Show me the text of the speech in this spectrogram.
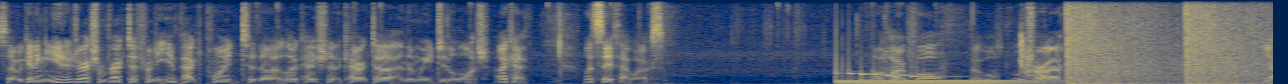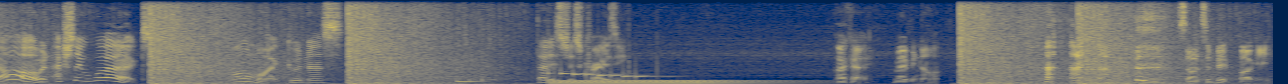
So we're getting a unit direction vector from the impact point to the location of the character, and then we do the launch. Okay, let's see if that works. Not. hopeful, but we'll, we'll try. Yo, it actually worked! Oh my goodness. That is just crazy. Okay, maybe not. so it's a bit buggy.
